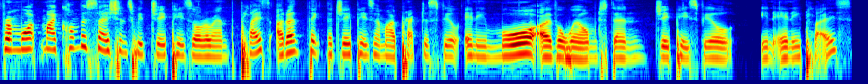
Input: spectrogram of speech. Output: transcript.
from what my conversations with GPs all around the place, I don't think the GPs in my practice feel any more overwhelmed than GPs feel in any place.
